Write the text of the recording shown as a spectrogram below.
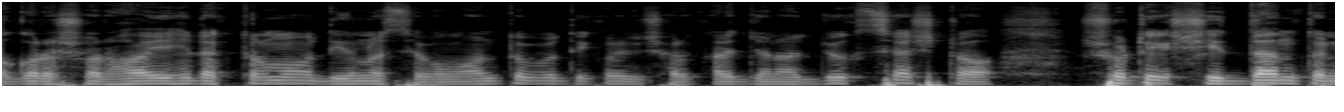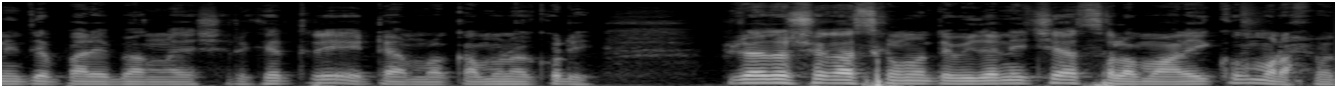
অগ্রসর হয়। ডক্টর মোহাম্মদ ইউনুস এবং অন্তর্বর্তীকালীন সরকার যেন যুগশ্রেষ্ঠ সঠিক সিদ্ধান্ত নিতে পারে বাংলাদেশের ক্ষেত্রে, এটা আমরা কামনা করি। প্রিয় দর্শক, আজকের মধ্যে বিদায় নিচ্ছি। আসসালামু আলাইকুম রহমতুল্লাহ।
